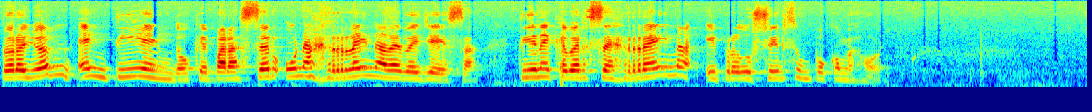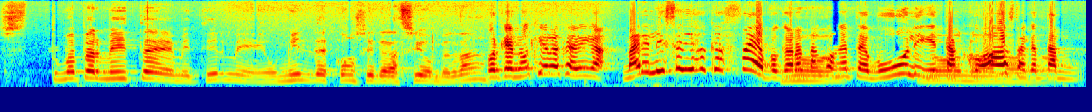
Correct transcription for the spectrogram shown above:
pero yo entiendo que para ser una reina de belleza tiene que verse reina y producirse un poco mejor. Tú me permites emitir mi humilde consideración, ¿verdad? Porque no quiero que diga, Marilisa dijo que es fea, porque ahora están con este bullying y estas cosas que están...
